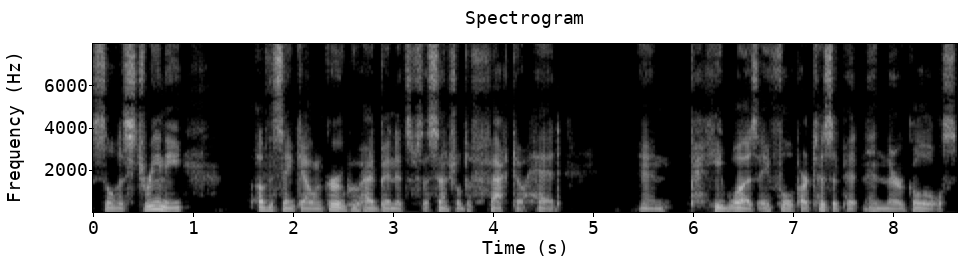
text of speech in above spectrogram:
Silvestrini of the St. Gallen group, who had been its essential de facto head, and he was a full participant in their goals.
